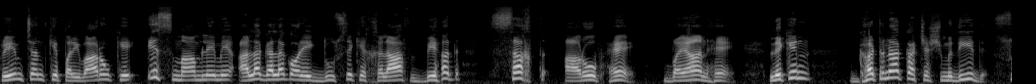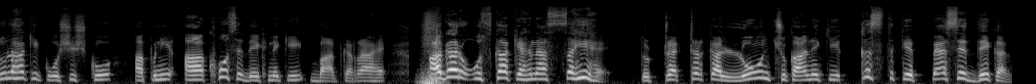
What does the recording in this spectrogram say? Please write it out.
प्रेमचंद के परिवारों के इस मामले में अलग अलग और एक दूसरे के खिलाफ बेहद सख्त आरोप हैं, बयान हैं। लेकिन घटना का चश्मदीद सुलह की कोशिश को अपनी आँखों से देखने की बात कर रहा है। अगर उसका कहना सही है तो ट्रैक्टर का लोन चुकाने की किस्त के पैसे देकर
